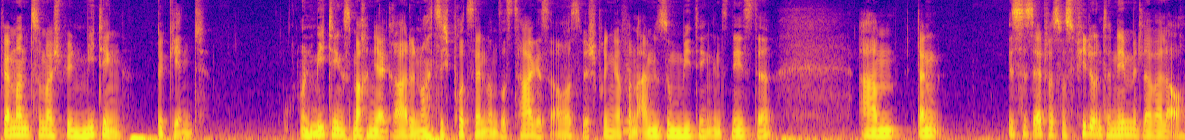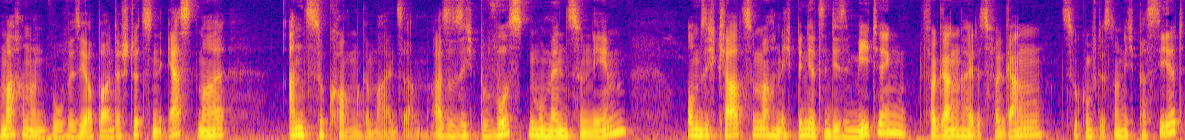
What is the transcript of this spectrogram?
wenn man zum Beispiel ein Meeting beginnt und Meetings machen ja gerade 90 Prozent unseres Tages aus. Wir springen ja von einem Zoom-Meeting ins nächste. Ähm, dann ist es etwas, was viele Unternehmen mittlerweile auch machen und wo wir sie auch bei unterstützen, erstmal anzukommen gemeinsam. Also sich bewusst einen Moment zu nehmen, um sich klarzumachen, ich bin jetzt in diesem Meeting, Vergangenheit ist vergangen, Zukunft ist noch nicht passiert.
